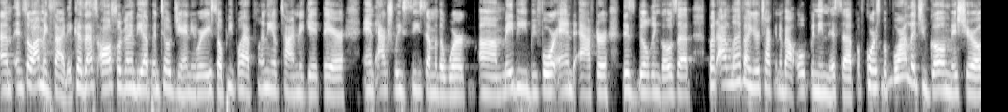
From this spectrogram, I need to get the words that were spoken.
Um, and so I'm excited because that's also going to be up until January. So people have plenty of time to get there and actually see some of the work, um, maybe before and after this building goes up. But but I love how you're talking about opening this up. Of course, mm-hmm. before I let you go, Miss Cheryl,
